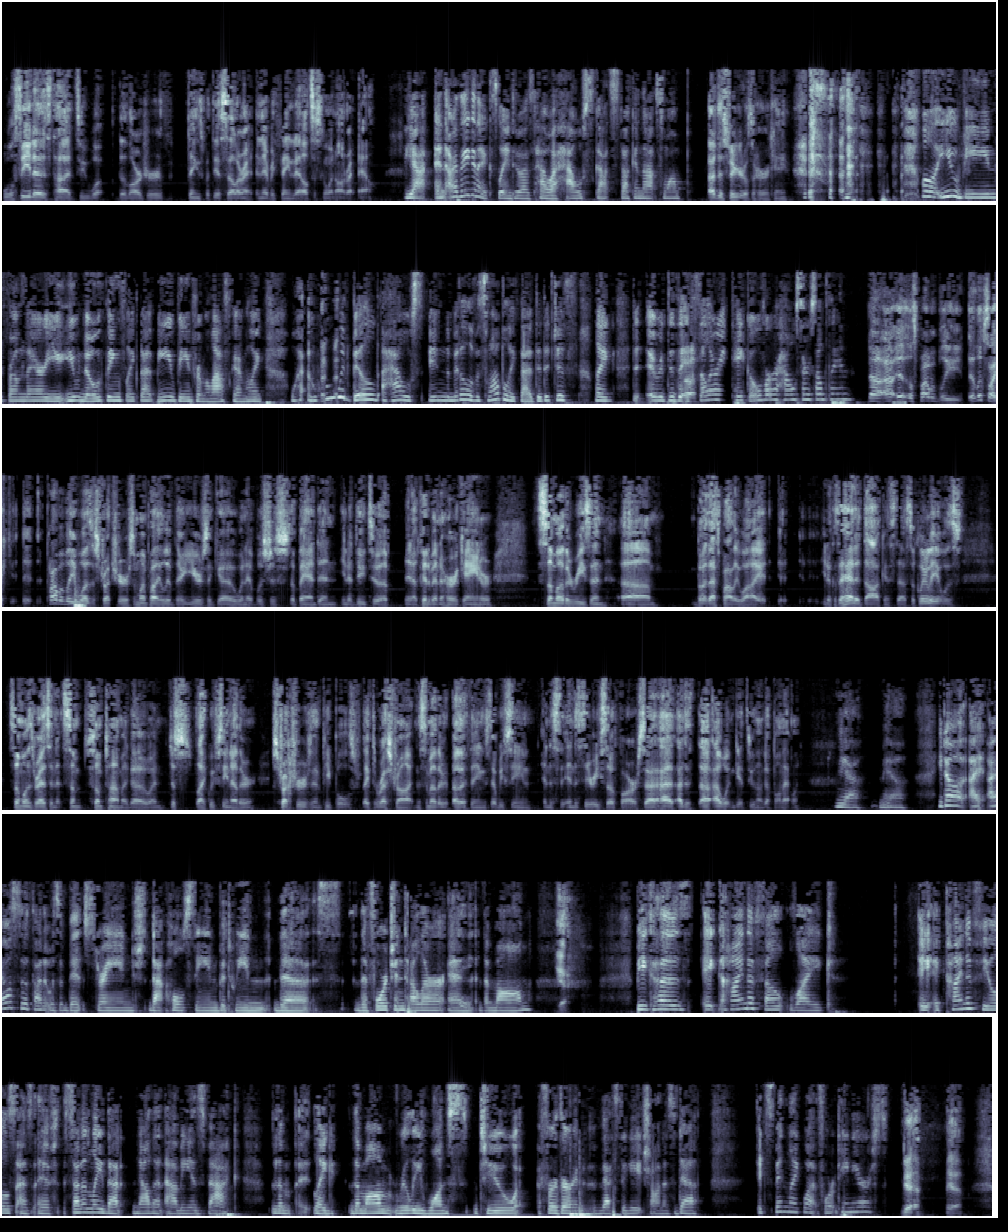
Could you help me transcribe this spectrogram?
we'll see it as tied to what the larger things with the accelerant and everything else is going on right now. Yeah, and are they going to explain to us how a house got stuck in that swamp? I just figured it was a hurricane. well, you being from there, you you know things like that. Me being from Alaska, I'm like, what, who would build a house in the middle of a swamp like that? Did it just like, did, or did the uh, accelerant take over a house or something? No, it was probably. It looks like it probably was a structure. Someone probably lived there years ago when it was just abandoned. You know, due to a you know could have been a hurricane or some other reason. Um, but that's probably why it, it you know, because it had a dock and stuff. So clearly it was someone's residence some some time ago, and just like we've seen other structures and people's like the restaurant and some other other things that we've seen in the in the series so far. So I, I just I, I wouldn't get too hung up on that one. Yeah, yeah. You know, I, I also thought it was a bit strange that whole scene between the the fortune teller and oh. the mom. Yeah. Because it kind of felt like it, it kind of feels as if suddenly that now that Abby is back, the like the mom really wants to further investigate Shauna's death it's been like what, 14 years? Yeah, yeah.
